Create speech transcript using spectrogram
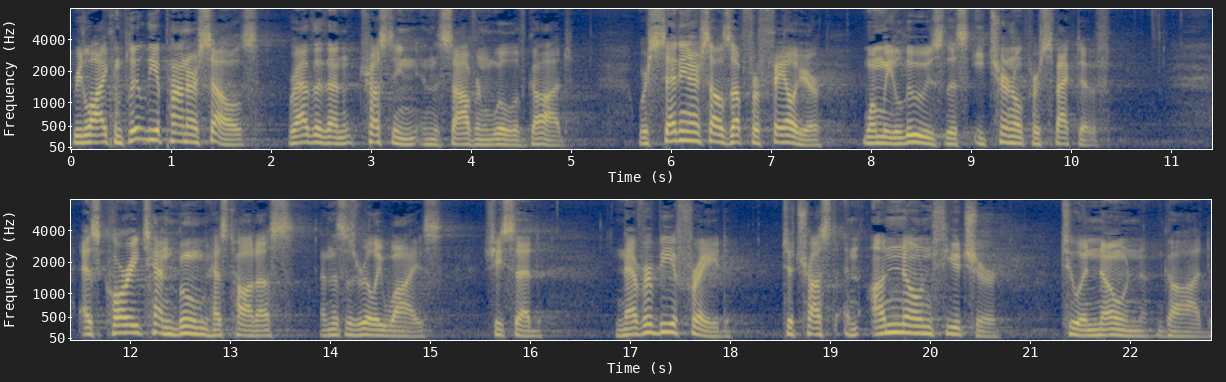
rely completely upon ourselves rather than trusting in the sovereign will of God. We're setting ourselves up for failure when we lose this eternal perspective. As Corrie ten Boom has taught us, and this is really wise, she said, Never be afraid to trust an unknown future to a known God.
